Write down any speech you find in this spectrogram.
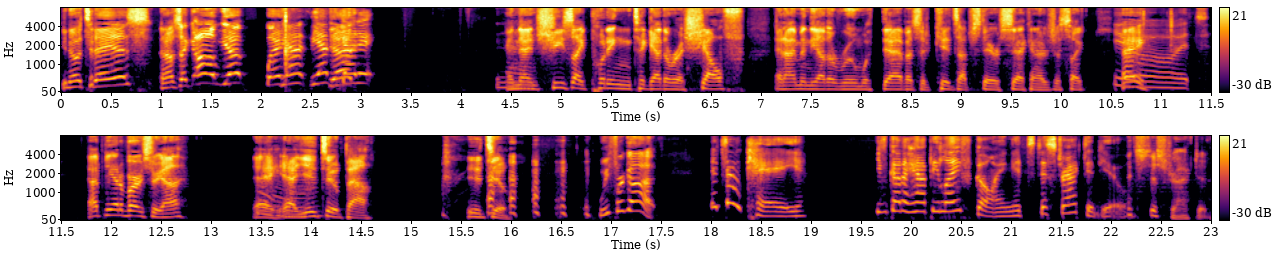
you know what today is? And I was like, Oh, yep, wait. Yep, yep, yep. got it. And then she's like putting together a shelf, and I'm in the other room with Deb as the kid's upstairs sick. And I was just like, Hey, Cute. happy anniversary, huh? Hey, yeah, you too, pal. You too. we forgot. It's okay. You've got a happy life going. It's distracted you. It's distracted.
